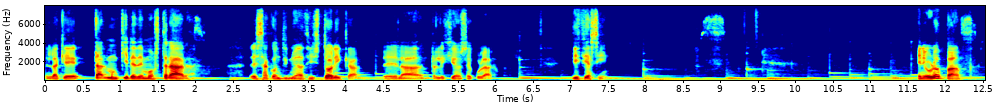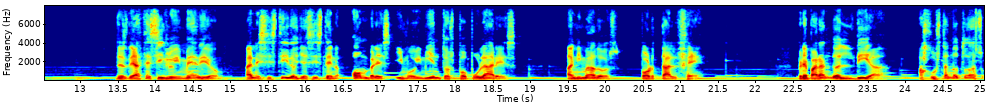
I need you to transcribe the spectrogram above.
en la que Talmud quiere demostrar esa continuidad histórica de la religión secular. Dice así, en Europa, desde hace siglo y medio, han existido y existen hombres y movimientos populares animados por tal fe, preparando el día, ajustando todas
